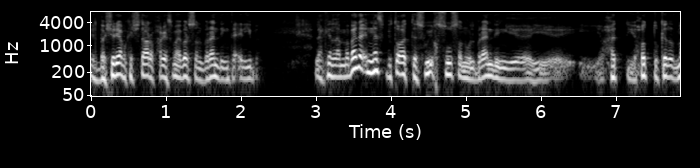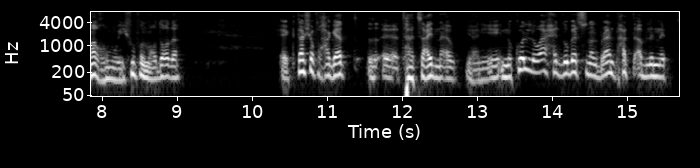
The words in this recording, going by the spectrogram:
البشرية ما كانتش تعرف حاجة اسمها personal branding تقريبا لكن لما بدأ الناس بتوع التسويق خصوصا وال branding يحطوا كده دماغهم ويشوفوا الموضوع ده اكتشفوا حاجات آه، هتساعدنا قوي يعني إيه؟ إن كل واحد له personal brand حتى قبل النت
